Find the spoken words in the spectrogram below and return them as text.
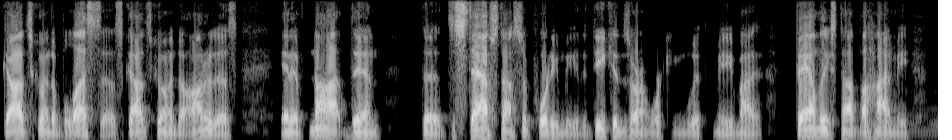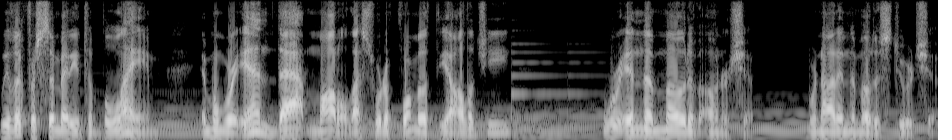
God's going to bless this. God's going to honor this. And if not, then the, the staff's not supporting me. The deacons aren't working with me. My family's not behind me. We look for somebody to blame. And when we're in that model, that sort of formula theology, we're in the mode of ownership. We're not in the mode of stewardship.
